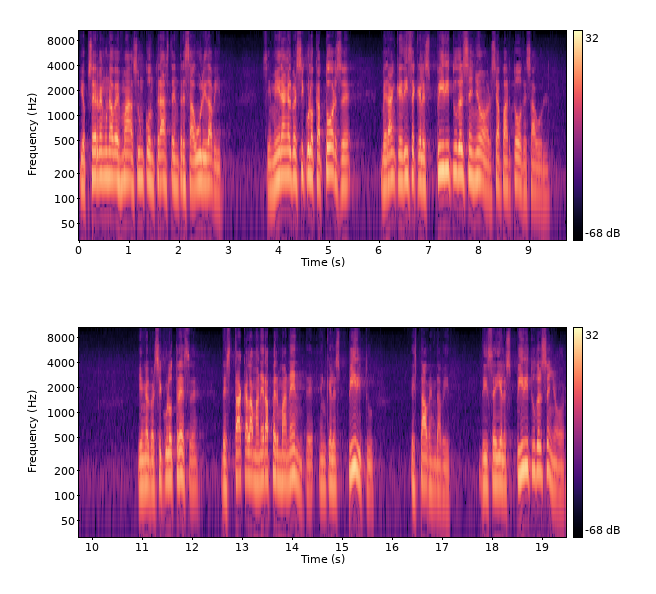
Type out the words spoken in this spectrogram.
Y observen una vez más un contraste entre Saúl y David. Si miran el versículo 14, verán que dice que el Espíritu del Señor se apartó de Saúl. Y en el versículo 13 destaca la manera permanente en que el Espíritu estaba en David. Dice, y el Espíritu del Señor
